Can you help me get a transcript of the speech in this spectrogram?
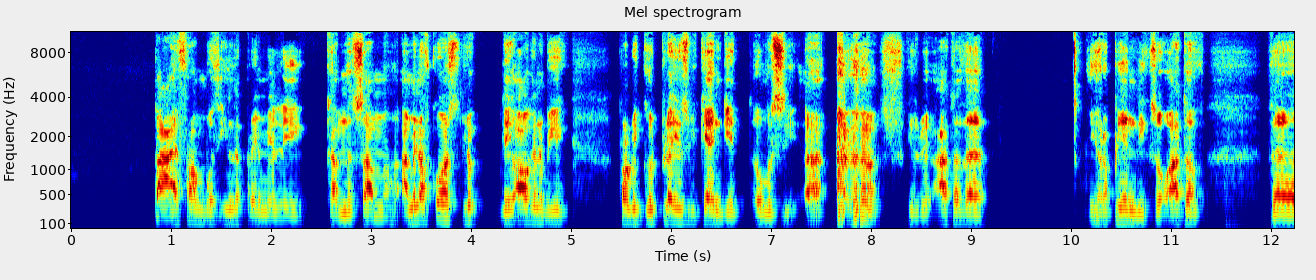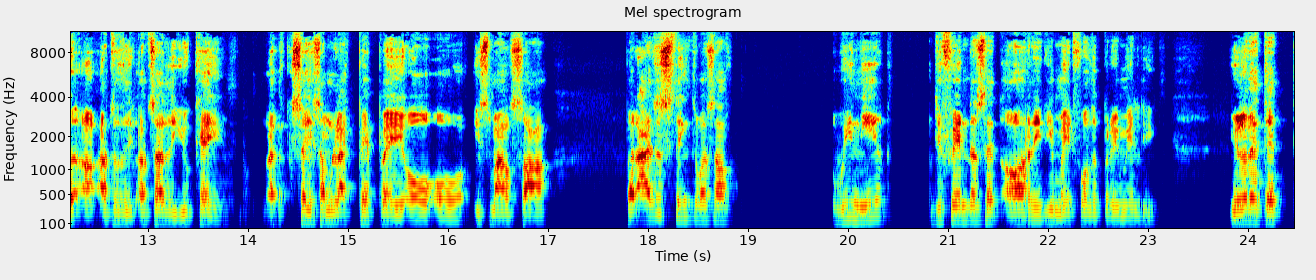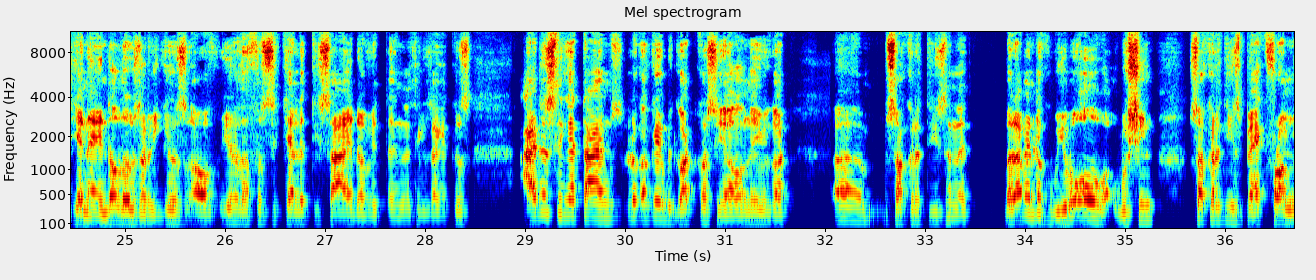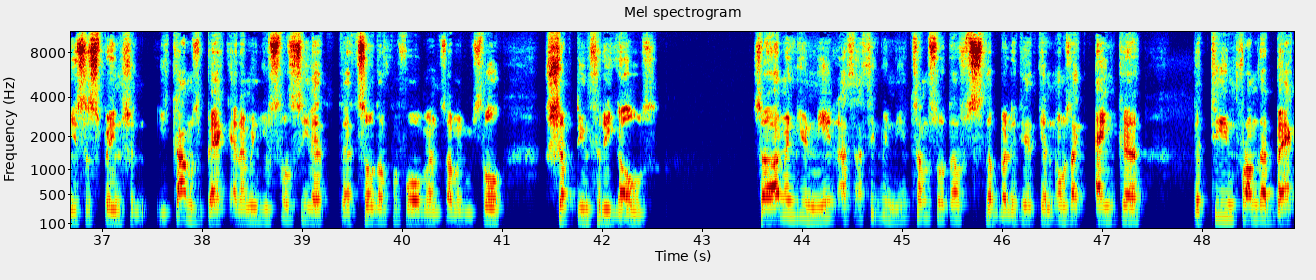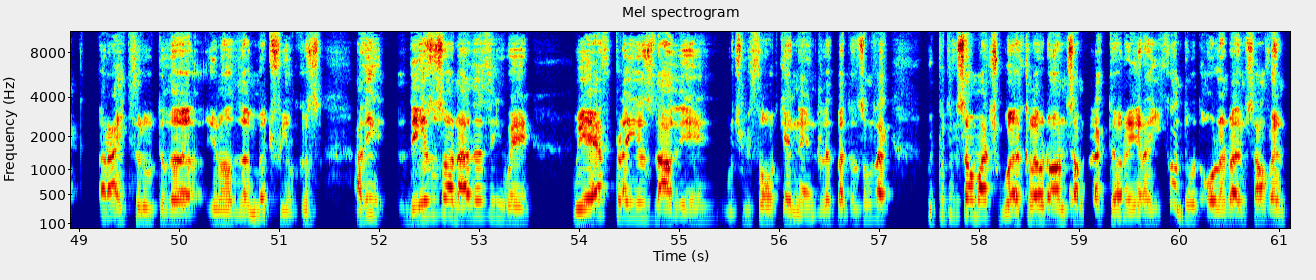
buy from within the Premier League come the summer. I mean, of course, look, they are going to be probably good players we can get overseas, uh, excuse me, out of the European leagues or out of the uh, out of the outside of the UK, like say something like Pepe or or Ismail Sarr. But I just think to myself, we need defenders that are ready made for the Premier League. You know that that can handle those rigors of you know the physicality side of it and things like that. Because I just think at times, look, okay, we got Koscielny, we got um, Sokratis and that. But I mean, look, we were all wishing Sokratis back from his suspension. He comes back, and I mean, you still see that that sort of performance. I mean, we still shipped in three goals. So I mean, you need. I, think we need some sort of stability that can almost like anchor the team from the back right through to the you know the midfield. Because I think there's also another thing where we have players now there which we thought can handle it, but it's almost like we're putting so much workload on something like Torreira. He can't do it all by himself, and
